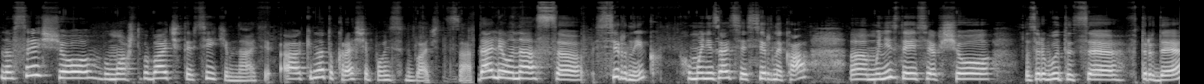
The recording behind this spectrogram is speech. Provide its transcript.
на все, що ви можете побачити в цій кімнаті. А кімнату краще повністю не бачити зараз. Далі у нас е, сірник, гуманізація сірника. Е, Мені здається, якщо зробити це в 3D,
